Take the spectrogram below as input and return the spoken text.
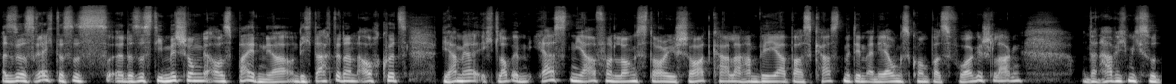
Also du hast recht, das ist, äh, das ist die Mischung aus beiden, ja. Und ich dachte dann auch kurz, wir haben ja, ich glaube, im ersten Jahr von Long Story Short, Carla, haben wir ja Bas Kast mit dem Ernährungskompass vorgeschlagen. Und dann habe ich mich so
